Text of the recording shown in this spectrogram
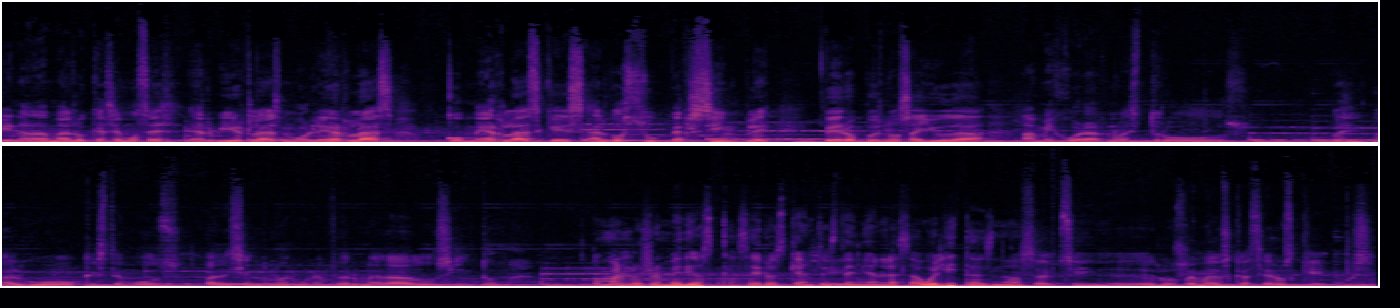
que nada más lo que hacemos es hervirlas, molerlas, comerlas, que es algo súper simple, pero pues nos ayuda a mejorar nuestros, pues sí, algo que estemos padeciendo, ¿no? Alguna enfermedad o síntoma. Como los remedios caseros que antes tenían las abuelitas, ¿no? Exacto, sí, eh, los remedios caseros que pues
